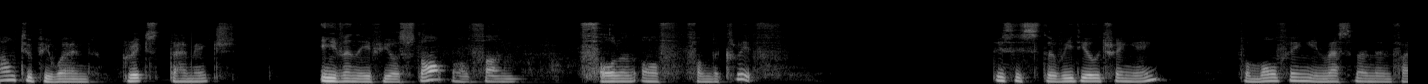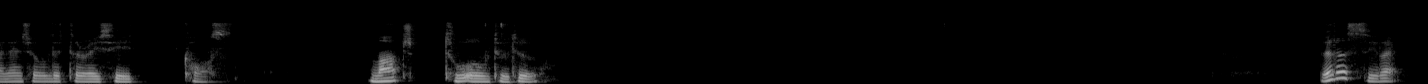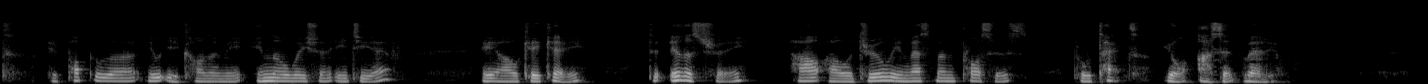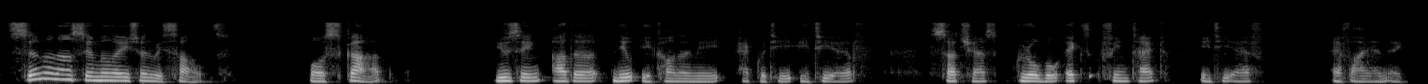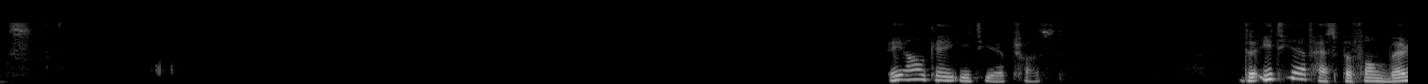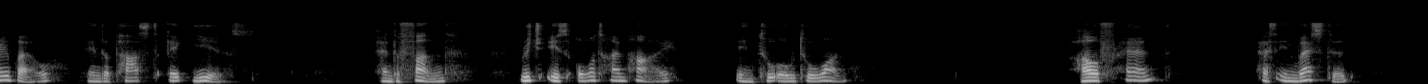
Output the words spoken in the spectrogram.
How to prevent grid damage even if your stock or fund fallen off from the cliff. This is the video training for Morphing Investment and Financial Literacy course, March 2022. Let us select a popular New Economy Innovation ETF, ARKK, to illustrate how our drill investment process protects your asset value. Similar simulation results were scoured using other new economy equity ETF such as Global X FinTech ETF FINX. ARK ETF Trust. The ETF has performed very well in the past eight years, and the fund reached its all-time high in 2021. Our friend has invested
